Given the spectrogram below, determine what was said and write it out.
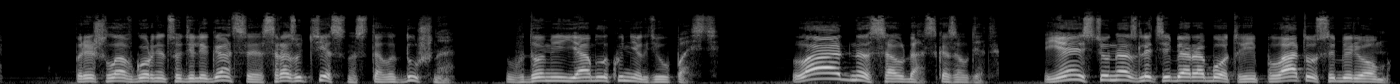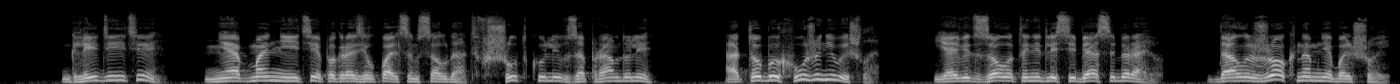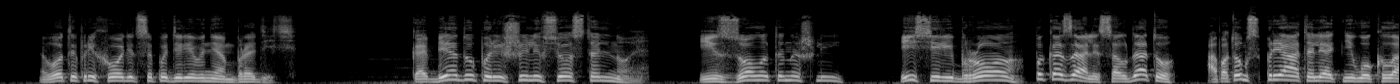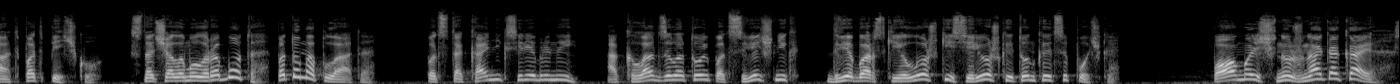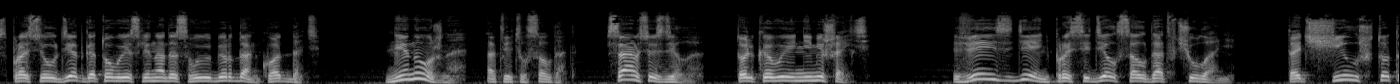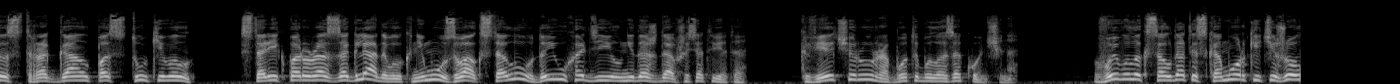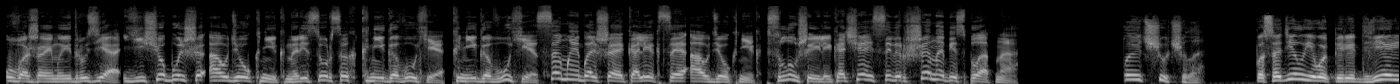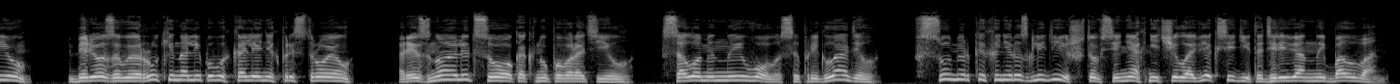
Пришла в горницу делегация, сразу тесно стало душно. В доме яблоку негде упасть. «Ладно, солдат», — сказал дед, — «есть у нас для тебя работа, и плату соберем». «Глядите, не обманите», — погрозил пальцем солдат. «В шутку ли, в заправду ли? А то бы хуже не вышло. Я ведь золото не для себя собираю. Должок на мне большой. Вот и приходится по деревням бродить». К обеду порешили все остальное. И золото нашли, и серебро показали солдату, а потом спрятали от него клад под печку. Сначала, мол, работа, потом оплата. Подстаканник серебряный, оклад золотой, подсвечник, две барские ложки, сережка и тонкая цепочка. «Помощь нужна какая?» — спросил дед, готовый, если надо, свою берданку отдать. «Не нужно», — ответил солдат. «Сам все сделаю. Только вы не мешайте». Весь день просидел солдат в чулане. Точил что-то, строгал, постукивал. Старик пару раз заглядывал к нему, звал к столу, да и уходил, не дождавшись ответа. К вечеру работа была закончена. Выволок солдат из коморки тяжел. Уважаемые друзья, еще больше аудиокниг на ресурсах «Книга в ухе». «Книга в ухе» — самая большая коллекция аудиокниг. Слушай или качай совершенно бесплатно чучело. Посадил его перед дверью, березовые руки на липовых коленях пристроил, резное лицо к окну поворотил, соломенные волосы пригладил. В сумерках и не разглядишь, что в сенях не человек сидит, а деревянный болван.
